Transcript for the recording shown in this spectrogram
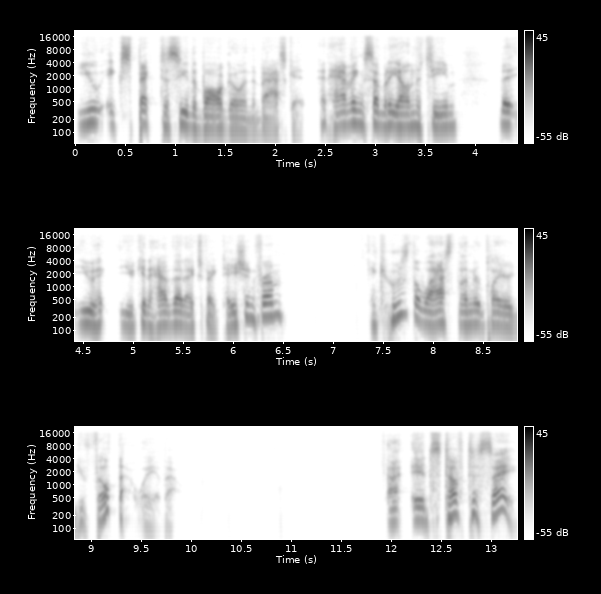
you expect to see the ball go in the basket. And having somebody on the team that you you can have that expectation from like, who's the last Thunder player you felt that way about? It's tough to say.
